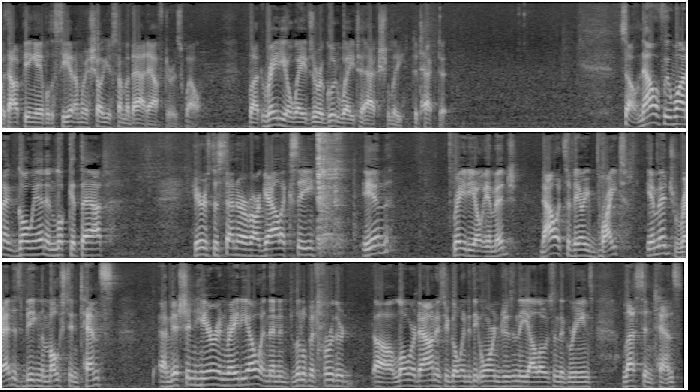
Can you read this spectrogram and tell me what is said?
without being able to see it. I'm going to show you some of that after as well. But radio waves are a good way to actually detect it. So now if we want to go in and look at that, here's the center of our galaxy in radio image. Now it's a very bright image. Red is being the most intense emission here in radio, and then a little bit further uh, lower down as you go into the oranges and the yellows and the greens, less intense.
